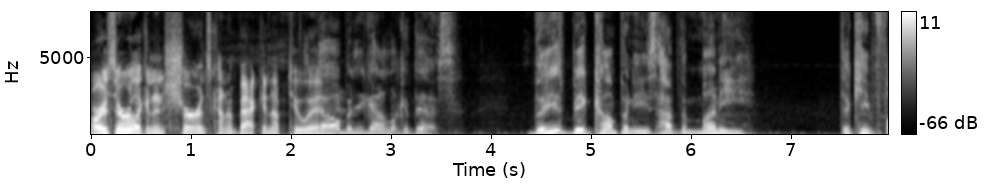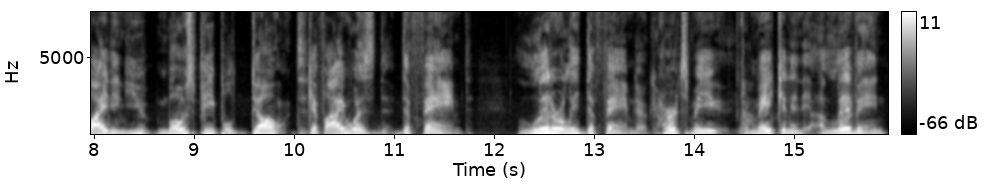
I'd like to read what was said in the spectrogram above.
Or is there like an insurance kind of backing up to it? no, but you got to look at this. These big companies have the money to keep fighting. You most people don't. If I was defamed, literally defamed, it hurts me for oh. making a living.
